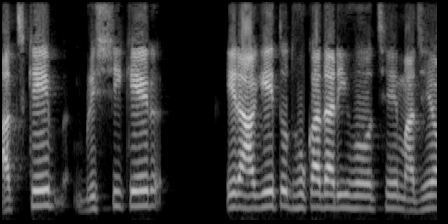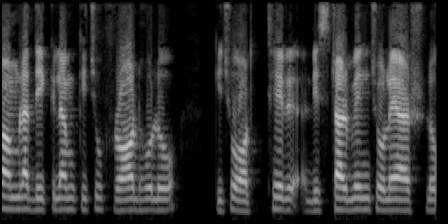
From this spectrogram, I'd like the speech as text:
আজকে বৃশ্চিকের, এর আগে তো ধোকাদারি হয়েছে, মাঝেও আমরা দেখলাম কিছু ফ্রড হলো, কিছু অর্থের ডিস্টারবেন্স চলে আসলো,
